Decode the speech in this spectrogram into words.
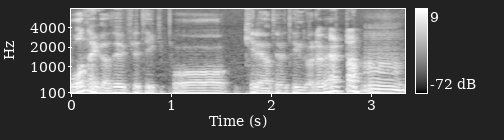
og negativ kritikk på kreative ting du har levert. da. Mm.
